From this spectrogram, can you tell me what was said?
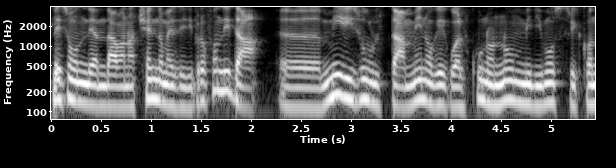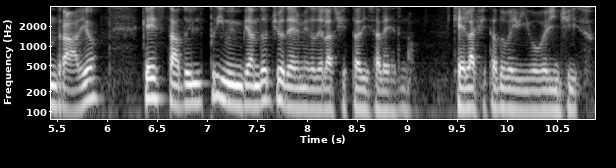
Le sonde andavano a 100 metri di profondità, uh, mi risulta, a meno che qualcuno non mi dimostri il contrario, che è stato il primo impianto geotermico della città di Salerno che è la città dove vivo per inciso.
